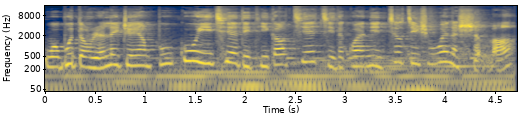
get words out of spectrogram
我不懂人类这样不顾一切地提高阶级的观念究竟是为了什么。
